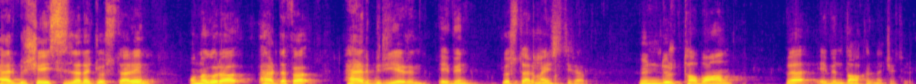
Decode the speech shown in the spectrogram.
hər bir şeyi sizlərə göstərim. Ona görə hər dəfə hər bir yerin, evin göstərmək istəyirəm. Hündür tavan və evin daxilinə keçirik.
